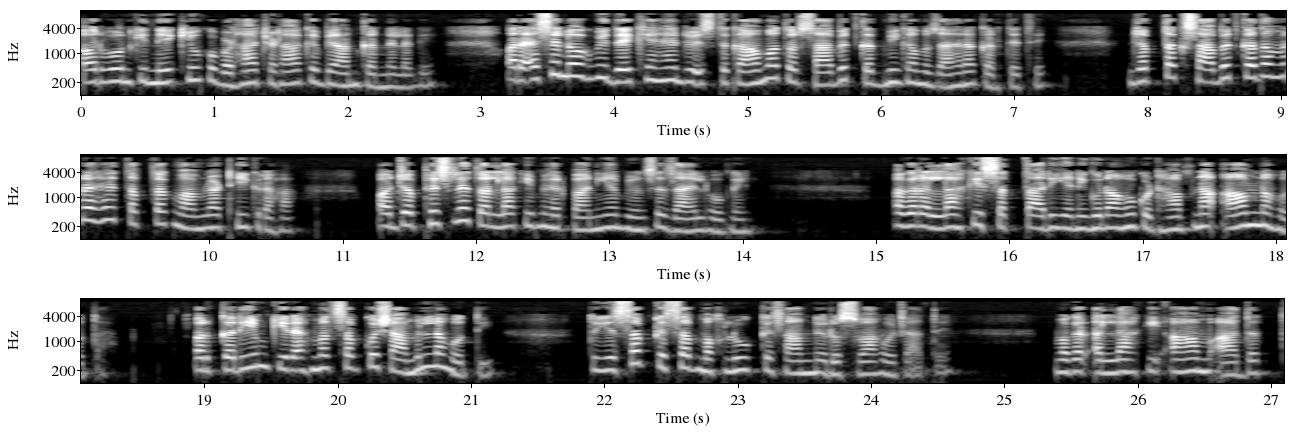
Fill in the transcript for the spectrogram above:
اور وہ ان کی نیکیوں کو بڑھا چڑھا کے بیان کرنے لگے۔ اور ایسے لوگ بھی دیکھے ہیں جو استقامت اور ثابت قدمی کا مظاہرہ کرتے تھے۔ جب تک ثابت قدم رہے، تب تک معاملہ ٹھیک رہا۔ اور جب پھسلے، تو اللہ کی مہربانیاں بھی ان سے ذائل ہو گئی اگر اللہ کی ستاری یعنی گناہوں کو ڈھانپنا عام نہ ہوتا اور کریم کی رحمت سب کو شامل نہ ہوتی تو یہ سب کے سب مخلوق کے سامنے رسوا ہو جاتے مگر اللہ کی عام عادت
